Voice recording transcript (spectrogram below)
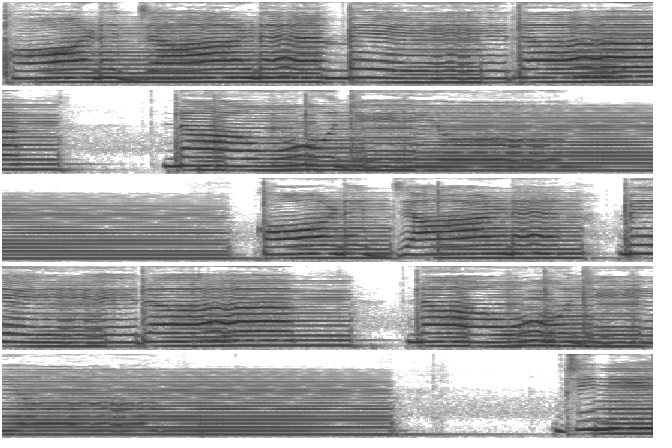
ਕੌਣ ਜਾਣ ਕੌਣ ਜਾਣੈ ਮੇਰਾ ਨਾਉ ਜਿਉ ਜਿਨੇ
